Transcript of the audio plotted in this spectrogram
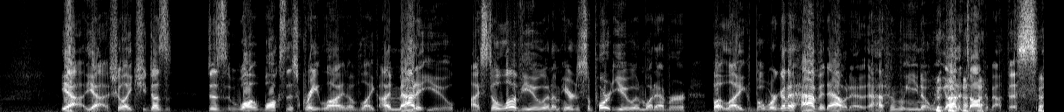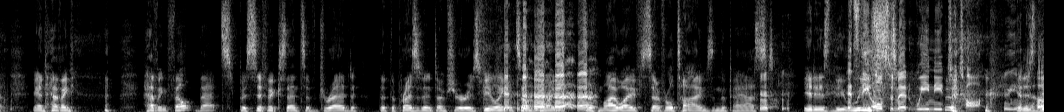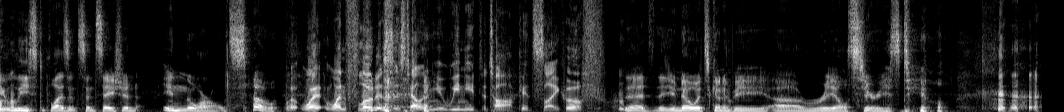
Yeah, yeah. She like she does does wa- walks this great line of like I'm mad at you, I still love you, and I'm here to support you and whatever. But like, but we're gonna have it out. Uh, at, at you know, we got to talk about this. and having having felt that specific sense of dread that the president I'm sure is feeling at some point with my wife several times in the past it is the It's least the ultimate. We need to talk. it is know? the least pleasant sensation in the world so when, when Flotus is telling you we need to talk, it's like oof. that, that you know it's going to be a real serious deal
